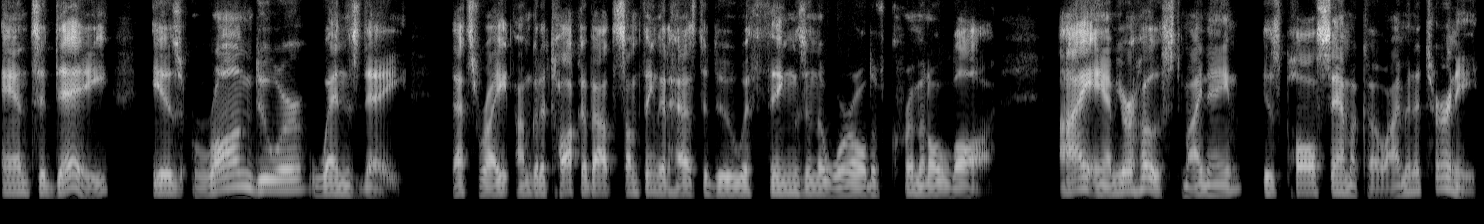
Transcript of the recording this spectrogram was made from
And today is Wrongdoer Wednesday. That's right. I'm going to talk about something that has to do with things in the world of criminal law. I am your host. My name is Paul Samakow. I'm an attorney.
